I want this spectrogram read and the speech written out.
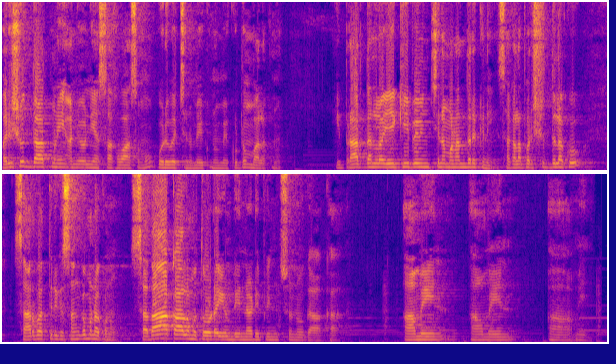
పరిశుద్ధాత్మని అన్యోన్య సహవాసము గుడివచ్చిన మీకును మీ కుటుంబాలకును. ఈ ప్రార్థనలో ఏకీభవించిన మనందరికీ సకల పరిశుద్ధులకు సార్వత్రిక సంగమునకును సదాకాలము తోడయుండి నడిపించునుగాక. Amen amen amen.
